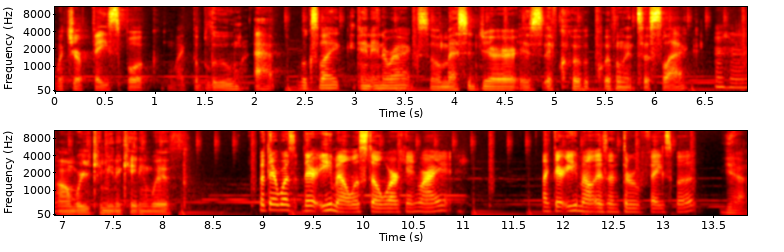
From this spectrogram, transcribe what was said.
what your Facebook, like the blue app, looks like and interacts. So Messenger is equivalent to Slack, um, where you're communicating with. But there was their email was still working, right? Like their email isn't through Facebook. Yeah,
